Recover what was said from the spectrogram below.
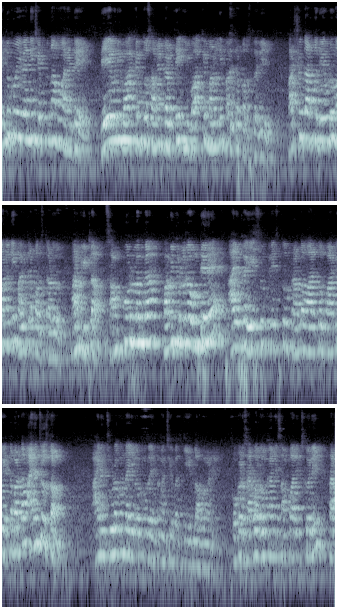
ఎందుకు ఇవన్నీ చెప్తున్నాము అని అంటే దేవుని వాక్యంతో సమయం గడిపితే ఈ వాక్యం మనల్ని పవిత్రపరుస్తుంది. పరిశుద్ధాత్మ దేవుడు మనల్ని పవిత్రపరుస్తాడు. మనం ఇట్లా సంపూర్ణంగా పవిత్రులుగా ఉంటేనే ఆ యొక్క యేసుక్రీస్తు ప్రభుల వారితో పాటు ఎత్తబడతాం ఆయన చూస్తాం. ఆయన చూడకుండా ఈ లోకంలో ఎంత మంచిగా బతికి ఏం లాభం అండి? ఒకడు సర్వలోకాన్ని సంపాదించుకొని తన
